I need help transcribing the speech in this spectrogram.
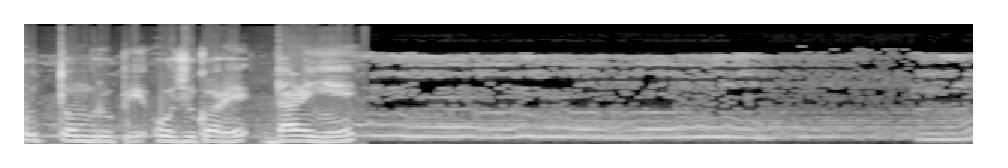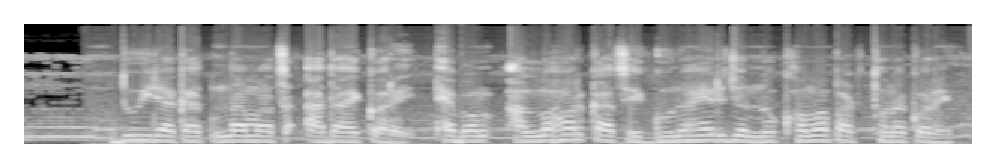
উত্তম রূপে অজু করে, দাঁড়িয়ে দুই রাকাত নামাজ আদায় করে এবং আল্লাহর কাছে গুনাহের জন্য ক্ষমা প্রার্থনা করে।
